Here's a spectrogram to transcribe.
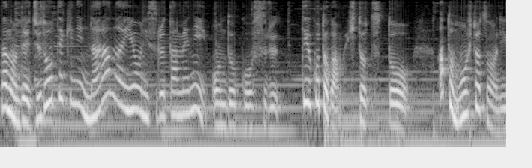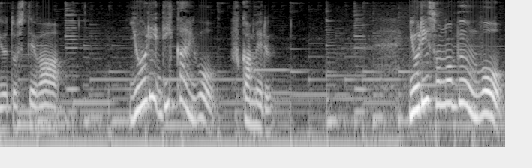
なので受動的にならないようにするために音読をするっていうことが一つとあともう一つの理由としてはより理解を深める。よりその分を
